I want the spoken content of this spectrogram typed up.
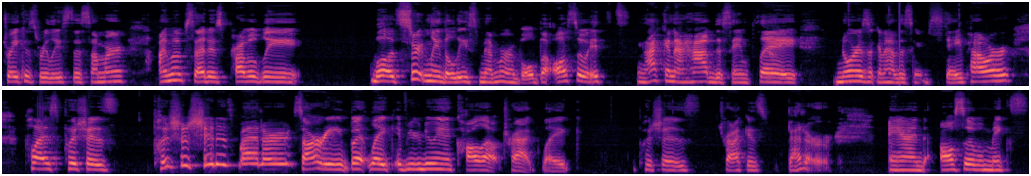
Drake has released this summer, I'm upset is probably, well, it's certainly the least memorable, but also it's not going to have the same play, nor is it going to have the same stay power. Plus, pushes pushes shit is better. Sorry, but like if you're doing a call out track, like pushes track is better, and also makes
